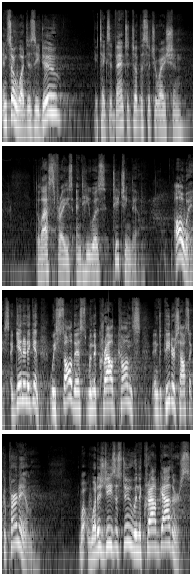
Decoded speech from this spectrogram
And so, what does he do? He takes advantage of the situation. The last phrase, and he was teaching them. Always, again and again. We saw this when the crowd comes into Peter's house at Capernaum. What, what does Jesus do when the crowd gathers?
